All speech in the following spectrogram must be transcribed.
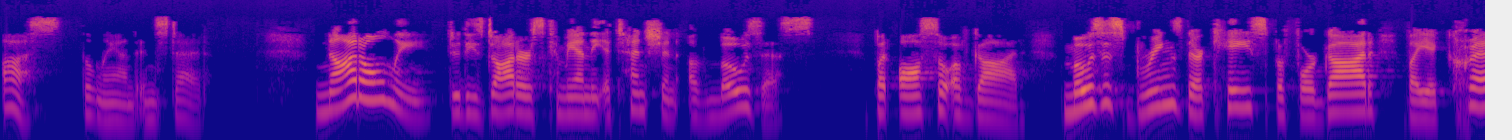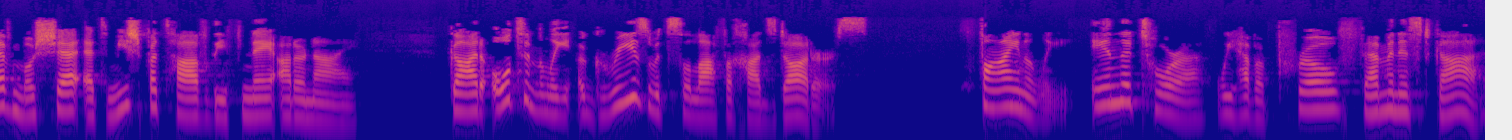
us the land instead? Not only do these daughters command the attention of Moses, but also of God. Moses brings their case before God, Vayekrev Moshe et mishpatav lifnei Adonai. God ultimately agrees with Tzelafchad's daughters. Finally, in the Torah, we have a pro-feminist God.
